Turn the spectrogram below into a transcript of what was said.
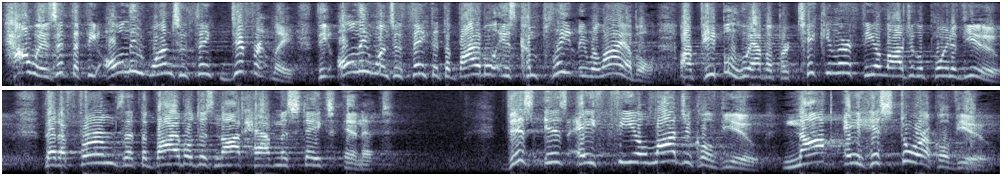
How is it that the only ones who think differently, the only ones who think that the Bible is completely reliable, are people who have a particular theological point of view that affirms that the Bible does not have mistakes in it? This is a theological view, not a historical view.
